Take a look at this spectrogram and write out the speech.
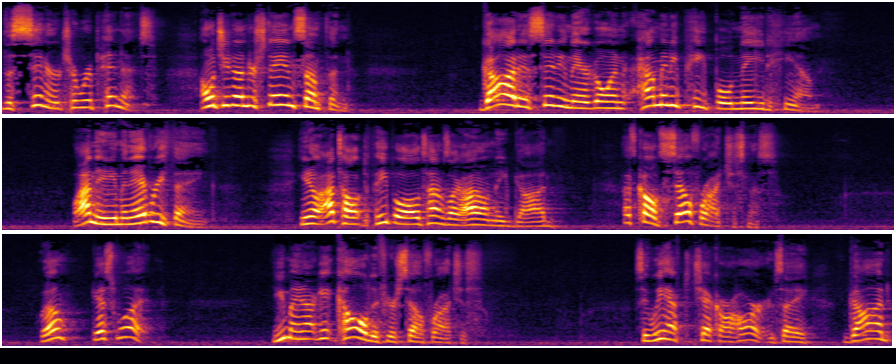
the sinner to repentance. I want you to understand something. God is sitting there going, How many people need Him? Well, I need Him in everything. You know, I talk to people all the time. It's like, I don't need God. That's called self righteousness. Well, guess what? You may not get called if you're self righteous. See, we have to check our heart and say, God,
